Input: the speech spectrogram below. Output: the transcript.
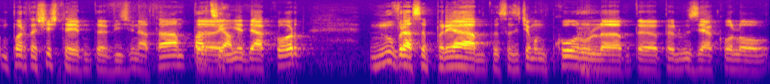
împărtășește uh, viziunea ta, Parțial. uh, e de acord, nu vrea să preia, să zicem, în corul uh, peluzei acolo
